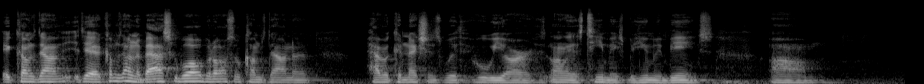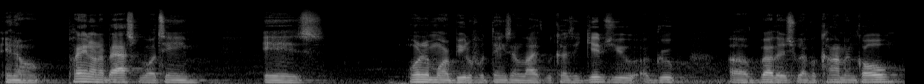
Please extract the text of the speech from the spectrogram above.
it comes down. Yeah, it comes down to basketball, but also comes down to having connections with who we are, not only as teammates but human beings. Um, you know, playing on a basketball team is one of the more beautiful things in life because it gives you a group of brothers who have a common goal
